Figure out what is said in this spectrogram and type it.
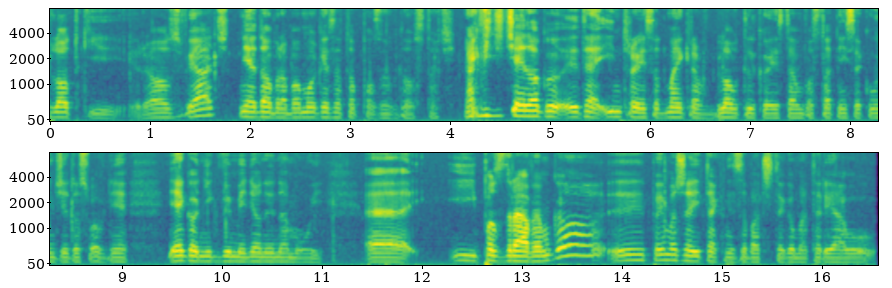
plotki rozwiać. Nie, dobra, bo mogę za to pozew dostać. Jak widzicie, logo, y, te intro jest od Minecraft Blow, tylko jest tam w ostatniej sekundzie dosłownie jego nick wymieniony na mój. E, I pozdrawiam go, y, pomimo, że i tak nie zobaczy tego materiału,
